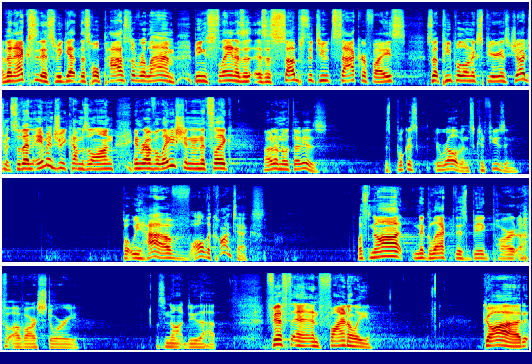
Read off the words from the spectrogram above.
And then Exodus, we get this whole Passover lamb being slain as a, as a substitute sacrifice so that people don't experience judgment. So then imagery comes along in Revelation, and it's like, I don't know what that is. This book is irrelevant, it's confusing. But we have all the context. Let's not neglect this big part of, of our story. Let's not do that. Fifth and, and finally, God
